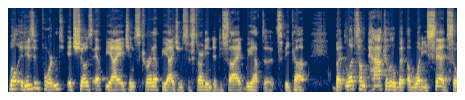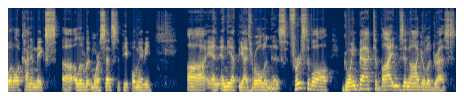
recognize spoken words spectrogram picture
Well, it is important. It shows FBI agents, current FBI agents, are starting to decide we have to speak up. But let's unpack a little bit of what he said so it all kind of makes uh, a little bit more sense to people, maybe, uh, and, and the FBI's role in this. First of all, going back to Biden's inaugural address,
